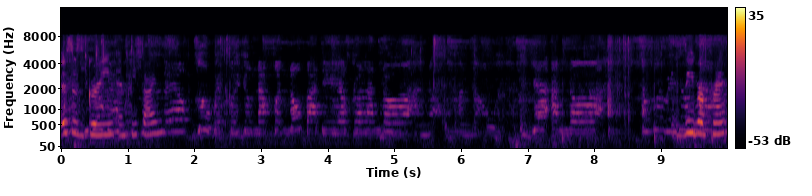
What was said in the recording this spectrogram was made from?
This is green and peace signs. Zebra print.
